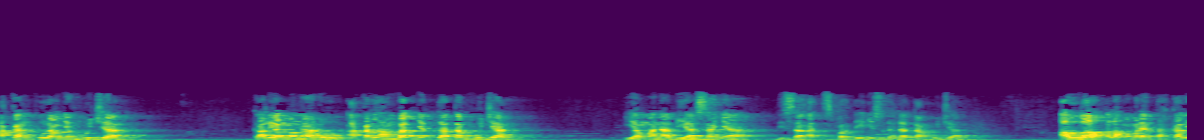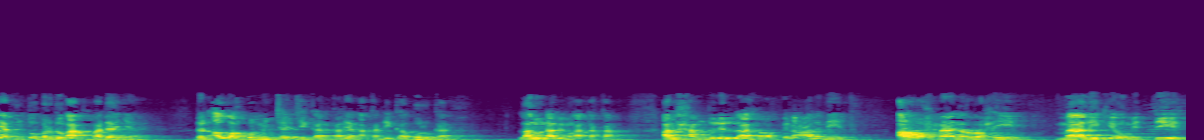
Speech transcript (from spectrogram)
akan kurangnya hujan. Kalian mengadu akan lambatnya datang hujan. Yang mana biasanya di saat seperti ini sudah datang hujan. Allah telah memerintah kalian untuk berdoa kepadanya dan Allah pun menjanjikan kalian akan dikabulkan. Lalu Nabi mengatakan, Alhamdulillahirabbil alamin, Ar-Rahmanir Rahim, Malik yaumiddin.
